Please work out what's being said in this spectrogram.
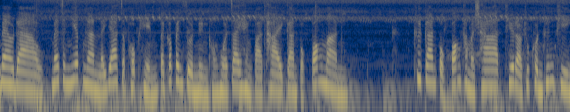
แมวดาว แม้จะเงียบงันและยากจะพบเห็น แต่ก็เป็นส่วนหนึ่งของหัวใจแห่งป่าไทยการปกป้องมัน คือการปกป้องธรรมชาติที่เราทุกคนพึ่งพิง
